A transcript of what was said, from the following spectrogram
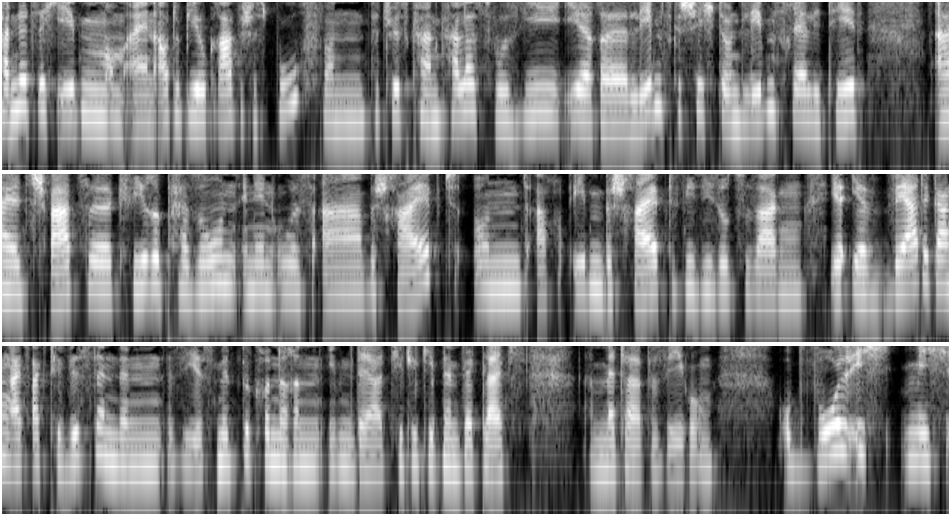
handelt sich eben um ein autobiografisches Buch von Patrice Kahn Cullis, wo sie ihre Lebensgeschichte und Lebensrealität als schwarze, queere Person in den USA beschreibt und auch eben beschreibt, wie sie sozusagen ihr, ihr Werdegang als Aktivistin, denn sie ist Mitbegründerin eben der titelgebenden Black Lives Matter Bewegung obwohl ich mich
